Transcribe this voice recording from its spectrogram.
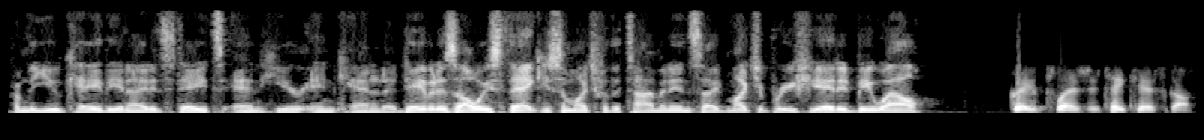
from the UK, the United States, and here in Canada. David, as always, thank you so much for the time and insight. Much appreciated. Be well. Great pleasure. Take care, Scott.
